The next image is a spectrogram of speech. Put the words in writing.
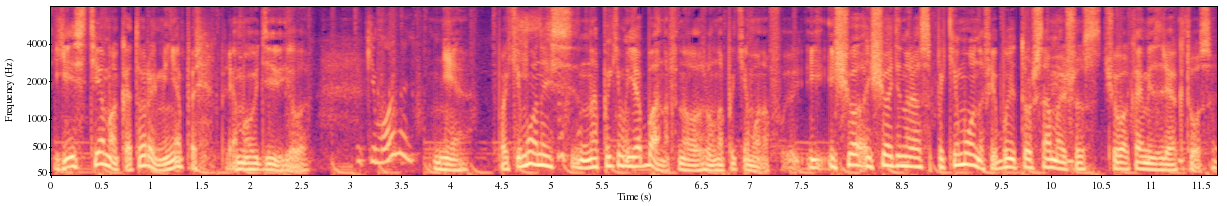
есть тема, которая меня прямо удивила. Покемоны? Не, Покемоны на покемон, я банов наложил на покемонов. И еще, еще один раз покемонов, и будет то же самое, что с чуваками из реактоса.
